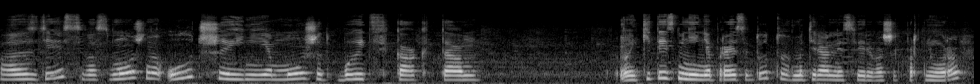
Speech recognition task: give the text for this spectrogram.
А здесь, возможно, улучшение, может быть, как-то какие-то изменения произойдут в материальной сфере ваших партнеров –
